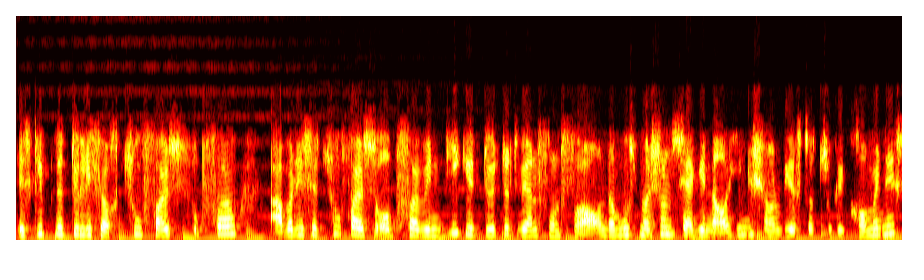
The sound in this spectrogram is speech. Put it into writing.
Es gibt natürlich auch Zufallsopfer, aber diese Zufallsopfer, wenn die getötet werden von Frauen, da muss man schon sehr genau hinschauen, wie es dazu gekommen ist,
